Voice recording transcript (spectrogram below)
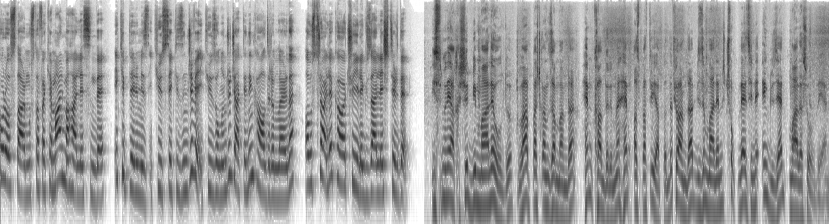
Toroslar Mustafa Kemal Mahallesi'nde ekiplerimiz 208. ve 210. caddenin kaldırımlarını Avustralya kauçuğu ile güzelleştirdi. İsmine yakışır bir mahalle oldu. Vahap Başkan zamanında hem kaldırımı hem asfaltı yapıldı. Şu anda bizim mahallemiz çok Mersin'in en güzel mahallesi oldu yani.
